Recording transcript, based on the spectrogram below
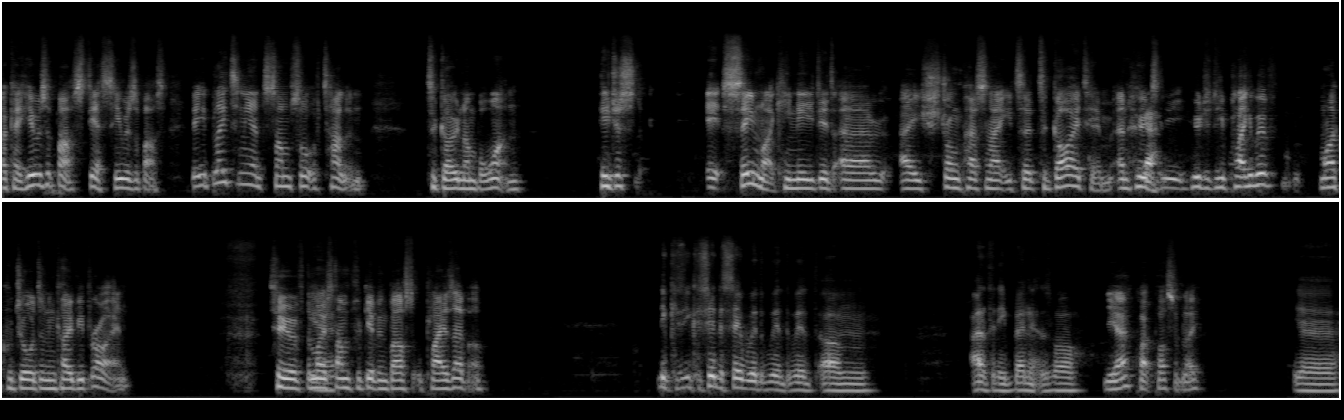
Okay, he was a bust. Yes, he was a bust. But he blatantly had some sort of talent to go number one. He just, it seemed like he needed a, a strong personality to, to guide him. And who, Yeah. did he, who did he play with? Michael Jordan and Kobe Bryant. Two of the Yeah. most unforgiving basketball players ever. you could, you could say the same with with with um Anthony Bennett as well Yeah, quite possibly. yeah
